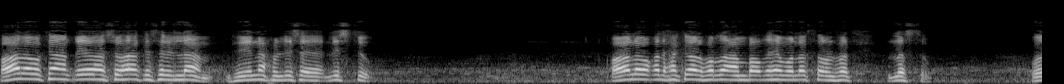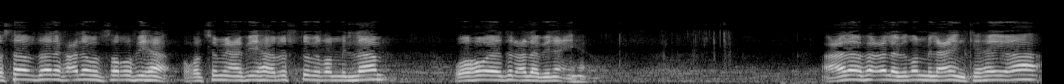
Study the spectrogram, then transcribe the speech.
قال وكان قياسها كسر اللام في نحو لست. قال وقد حكى الفراء عن بعضهم والأكثر الفتح لست. وسبب ذلك عدم تصرفها وقد سمع فيها لست بضم اللام وهو يدل على بنائها. على فعل بضم العين كهيئة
